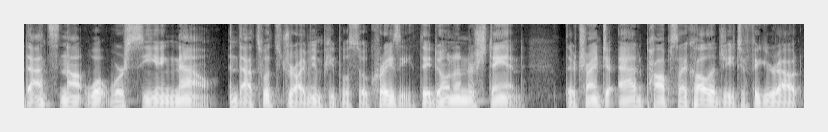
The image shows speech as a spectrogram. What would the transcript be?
that's not what we're seeing now. And that's what's driving people so crazy. They don't understand. They're trying to add pop psychology to figure out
